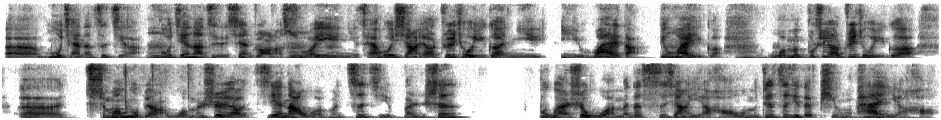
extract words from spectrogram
呃目前的自己了，不接纳自己的现状了，所以嗯你才会想要追求一个你以外的另外嗯一个。嗯，我们不是要追求一个呃什么目标，我们是要接纳我们自己本身，不管是我们的思想也好，我们对自己的评判也好，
